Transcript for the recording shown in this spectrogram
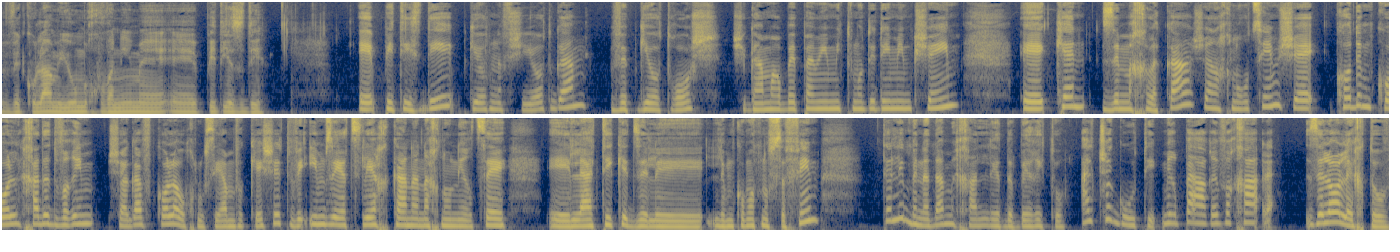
וכולם יהיו מכוונים PTSD. PTSD, פגיעות נפשיות גם, ופגיעות ראש, שגם הרבה פעמים מתמודדים עם קשיים. כן, זה מחלקה שאנחנו רוצים שקודם כל, אחד הדברים שאגב כל האוכלוסייה מבקשת, ואם זה יצליח כאן אנחנו נרצה להעתיק את זה למקומות נוספים, תן לי בן אדם אחד לדבר איתו, אל תשגעו אותי, מרפאה, רווחה, זה לא הולך טוב.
